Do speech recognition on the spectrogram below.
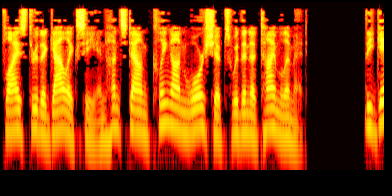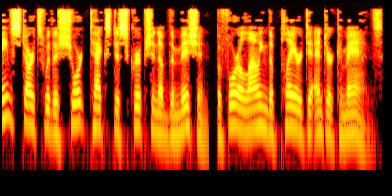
flies through the galaxy and hunts down Klingon warships within a time limit. The game starts with a short text description of the mission, before allowing the player to enter commands.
